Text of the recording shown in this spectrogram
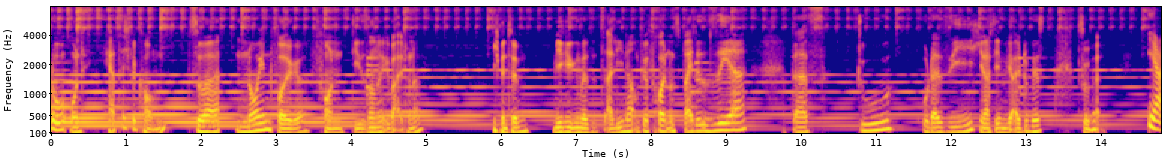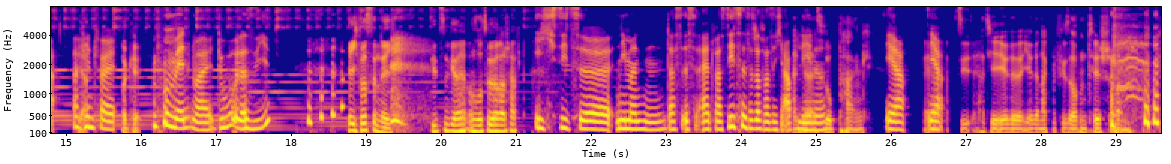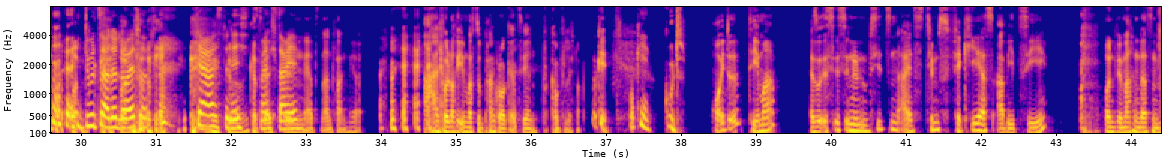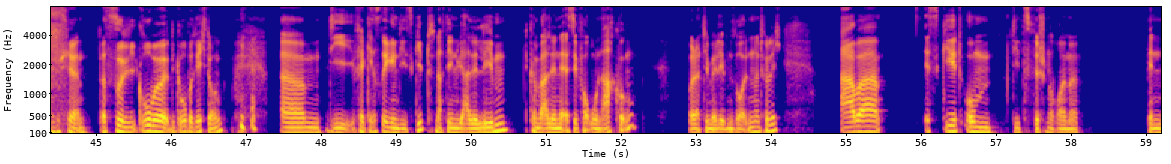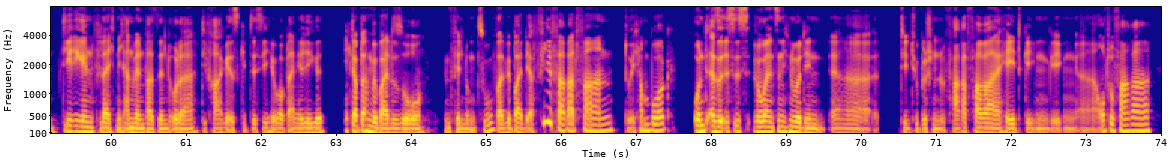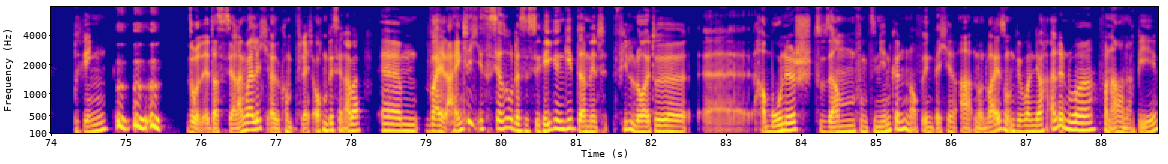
Hallo und herzlich willkommen zur neuen Folge von Die Sonne über Altona. Ich bin Tim, mir gegenüber sitzt Alina und wir freuen uns beide sehr, dass du oder sie, je nachdem wie alt du bist, zuhören. Ja, auf Ja. jeden Fall. Okay. Moment mal, du oder sie? Ich wusste nicht. Sitzen wir unsere Zuhörerschaft? Ich sieze niemanden. Das ist etwas. Siezen ist etwas, was ich Alina ablehne. ist so Punk. ja, ja. Sie hat hier ihre, ihre nackten Füße auf dem Tisch. Und, Du zu alle Leute. Und, Ja, das bin ich. Das Kannst ist mein Style. den Ärzten anfangen, ja. Ah, ich wollte noch eben was zu Punkrock erzählen. Kommt vielleicht noch. Okay. Okay. Gut, heute Thema. Also es ist in den Notizen als Tims Verkehrs-ABC. Und wir machen das ein bisschen, das ist so die grobe, die grobe Richtung. ähm, die Verkehrsregeln, die es gibt, nach denen wir alle leben, die können wir alle in der StVO nachgucken. Oder nach denen wir leben sollten natürlich. Aber es geht um die Zwischenräume. Wenn die Regeln vielleicht nicht anwendbar sind oder die Frage ist, gibt es hier überhaupt eine Regel? Ich glaube, da haben wir beide so Empfindungen zu, weil wir beide ja viel Fahrrad fahren durch Hamburg. Und also es ist, wir wollen jetzt nicht nur den, äh, den typischen Fahrradfahrer-Hate gegen, gegen äh, Autofahrer bringen. So, äh, das ist ja langweilig, also kommt vielleicht auch ein bisschen, aber ähm, weil eigentlich ist es ja so, dass es Regeln gibt, damit viele Leute äh, harmonisch zusammen funktionieren können auf irgendwelche Arten und Weisen und wir wollen ja auch alle nur von A nach B,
